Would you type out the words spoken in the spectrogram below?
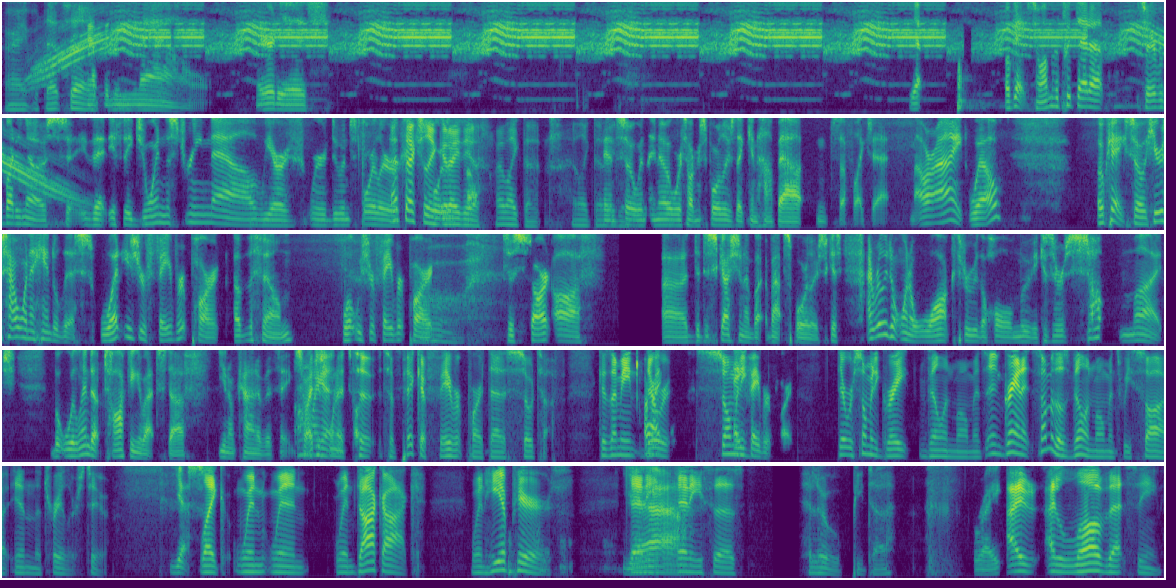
all right. With that said, happening now. There it is. Yep. Okay, so I'm going to put that up so everybody knows that if they join the stream now, we are we're doing spoiler. that's actually a good idea. I like that. I like that. And idea. so when they know we're talking spoilers, they can hop out and stuff like that. All right. Well, okay. So here's how I want to handle this. What is your favorite part of the film? What was your favorite part Oh, to start off uh, the discussion about, about spoilers? Because I really don't want to walk through the whole movie because there's so much, but we'll end up talking about stuff, you know, kind of a thing. So oh I just want to talk to to pick a favorite part. That is so tough because I mean there right. were so a many favorite part. There were so many great villain moments, and granted, some of those villain moments we saw in the trailers too. Yes. Like when when when Doc Ock when he appears yeah. and he, and he says, "Hello, Peter." right. I I love that scene,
